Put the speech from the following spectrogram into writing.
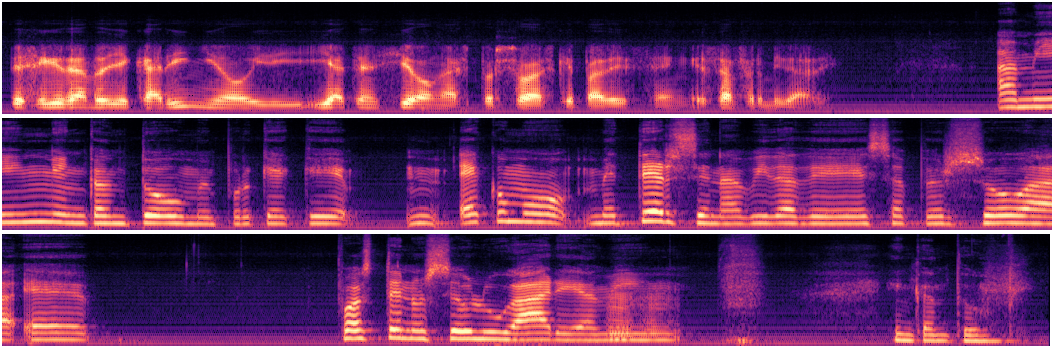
de seguir dándolle cariño e, e atención ás persoas que padecen esa enfermidade a min encantoume porque que mm, é como meterse na vida de esa persoa e poste no seu lugar e a min uh -huh. Encantoume.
